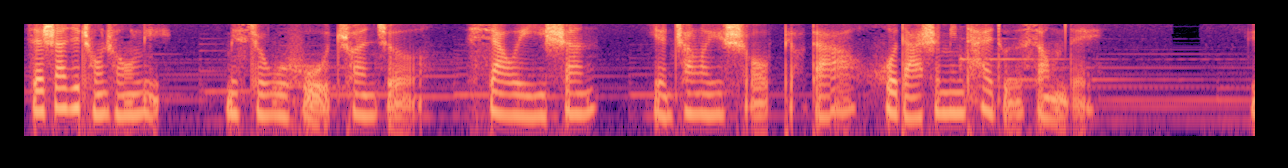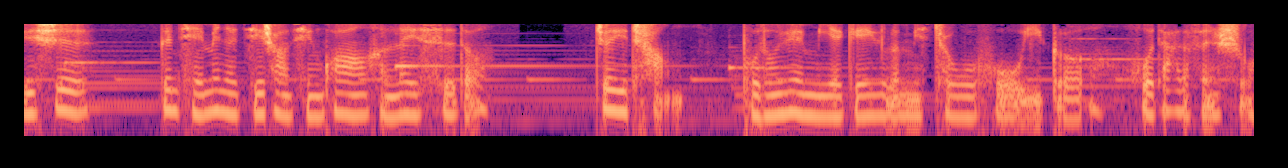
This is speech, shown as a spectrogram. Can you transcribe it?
在杀机重重里，Mr. 呜呼穿着夏威夷衫，演唱了一首表达豁达生命态度的《Someday》。于是，跟前面的几场情况很类似的，这一场，普通乐迷也给予了 Mr. 呜呼一个豁达的分数。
